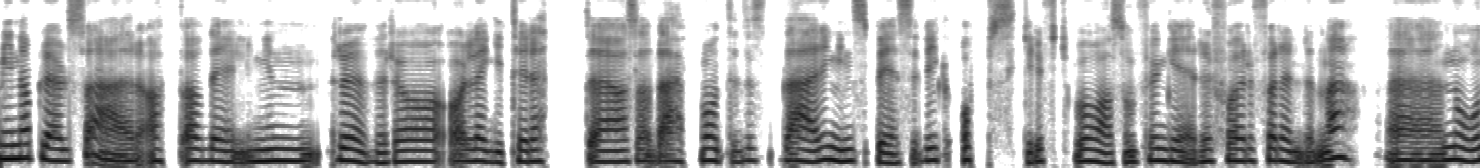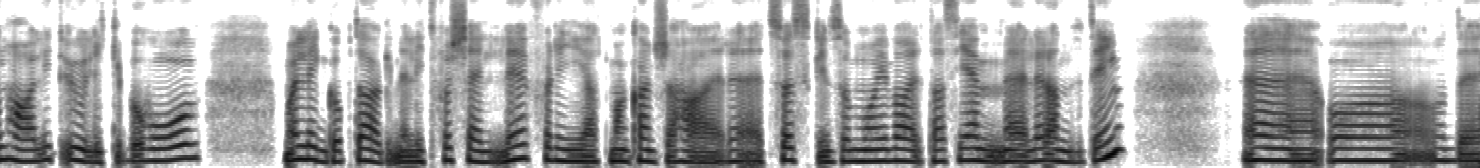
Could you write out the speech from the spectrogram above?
Min opplevelse er at avdelingen prøver å, å legge til rette Altså, det er måte det er ingen spesifikk oppskrift på hva som fungerer for foreldrene. Eh, noen har litt ulike behov, må legge opp dagene litt forskjellig fordi at man kanskje har et søsken som må ivaretas hjemme, eller andre ting. Eh, og det,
